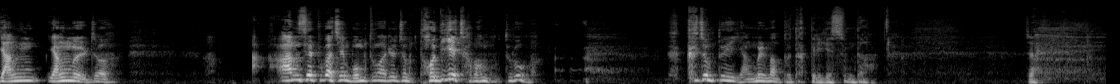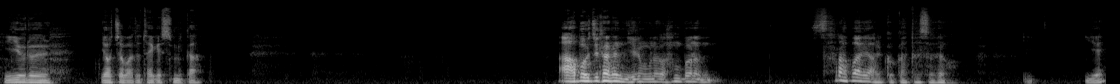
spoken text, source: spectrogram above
약 약물 저 아, 암세포가 제 몸뚱아리를 좀 더디게 잡아먹도록 그 정도의 약물만 부탁드리겠습니다. 자, 이유를 여쭤봐도 되겠습니까? 아버지라는 이름으로 한 번은 살아봐야 할 것 같아서요. 예?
